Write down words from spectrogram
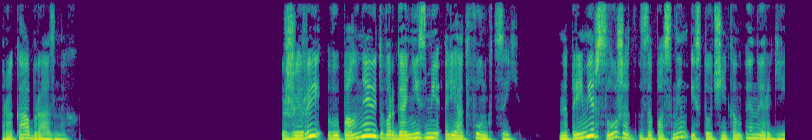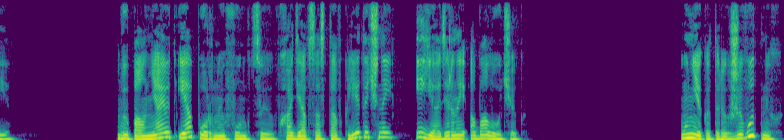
ракообразных. Жиры выполняют в организме ряд функций. Например, служат запасным источником энергии. Выполняют и опорную функцию, входя в состав клеточной и ядерной оболочек. У некоторых животных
